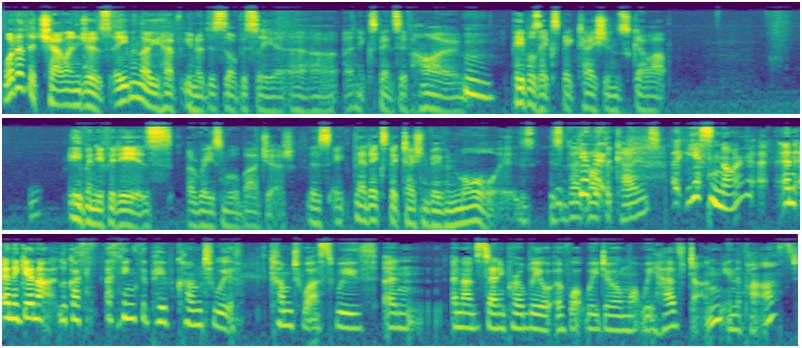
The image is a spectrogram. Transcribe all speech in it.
What are the challenges? Even though you have, you know, this is obviously a, a, an expensive home, people's expectations go up. Even if it is a reasonable budget, there's that expectation of even more. Is, isn't that Yeah, not that- the case? Uh, yes and no, and and again, I, look, I, th- I think that people come to with come to us with an an understanding probably of, what we do and what we have done in the past.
